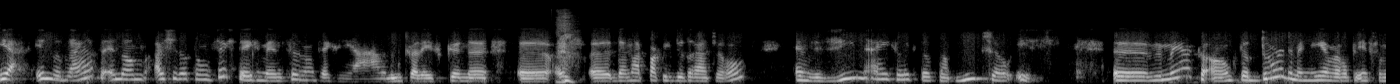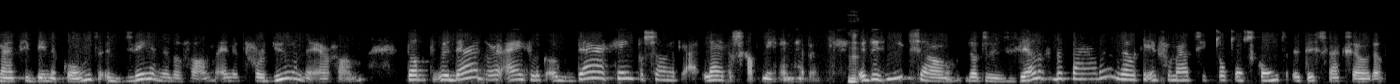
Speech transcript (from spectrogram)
Ja, inderdaad. En dan, als je dat dan zegt tegen mensen, dan zeggen ze ja, dat moet wel even kunnen. Uh, of uh, daarna pak ik de draad weer op. En we zien eigenlijk dat dat niet zo is. Uh, we merken ook dat door de manier waarop informatie binnenkomt, het dwingende ervan en het voortdurende ervan, dat we daardoor eigenlijk ook daar geen persoonlijk leiderschap meer in hebben. Hm. Het is niet zo dat we zelf bepalen welke informatie tot ons komt. Het is vaak zo dat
